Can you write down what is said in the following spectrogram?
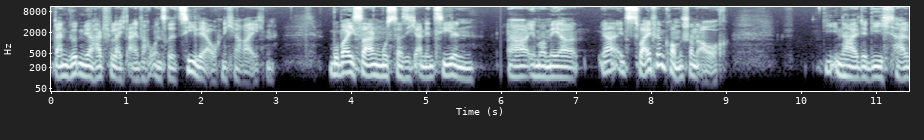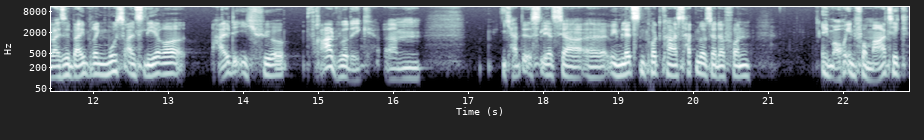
dann würden wir halt vielleicht einfach unsere Ziele auch nicht erreichen. Wobei ich sagen muss, dass ich an den Zielen äh, immer mehr ja, ins Zweifeln komme, schon auch. Die Inhalte, die ich teilweise beibringen muss als Lehrer, halte ich für fragwürdig. Ähm, ich hatte es jetzt ja, äh, im letzten Podcast hatten wir es ja davon, eben auch Informatik.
